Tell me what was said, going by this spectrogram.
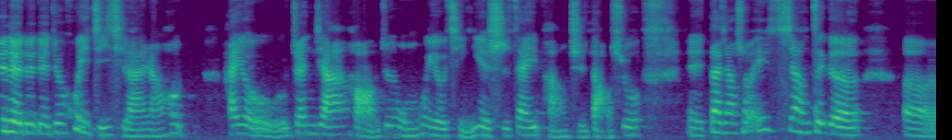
对对对对，就汇集起来，然后还有专家哈，就是我们会有请业师在一旁指导说，诶大家说诶像这个呃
